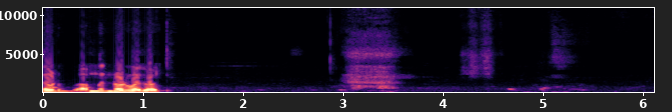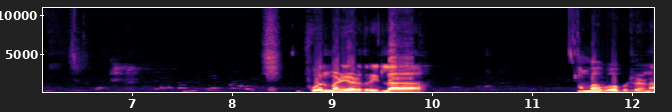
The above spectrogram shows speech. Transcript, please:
ನೋಡ್ಬೋದು ನೋಡ್ಬೋದು ಅಂತ ಫೋನ್ ಮಾಡಿ ಹೇಳಿದ್ರು, ಇಲ್ಲ, ಅಮ್ಮ ಹೋಗ್ಬಿಟ್ರಣ್ಣ.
